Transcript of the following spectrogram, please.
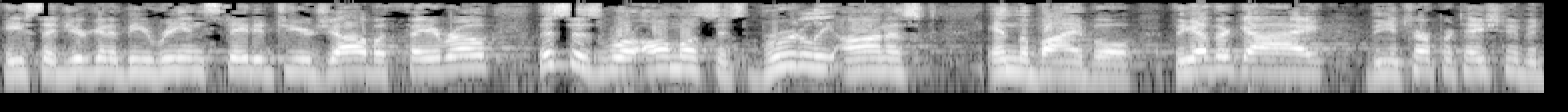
He said, you're going to be reinstated to your job with Pharaoh. This is where almost it's brutally honest in the Bible. The other guy, the interpretation of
